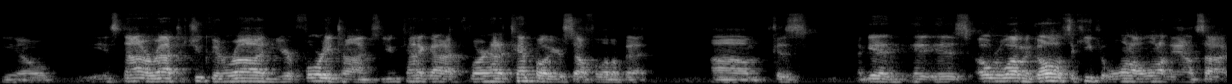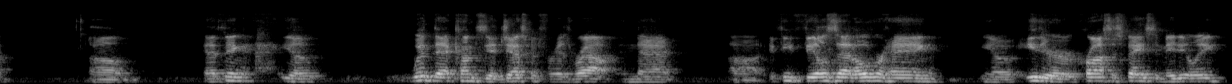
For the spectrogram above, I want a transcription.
you know, it's not a route that you can run your 40 times. You kind of got to learn how to tempo yourself a little bit because um, again, his overwhelming goal is to keep it one on one on the outside. Um, and I think, you know, with that comes the adjustment for his route, in that uh, if he feels that overhang, you know, either across his face immediately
